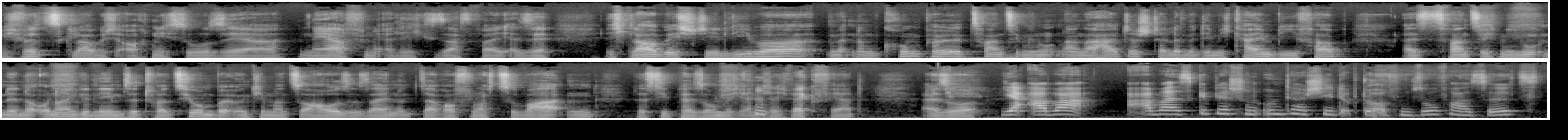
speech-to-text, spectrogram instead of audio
mich würde es, glaube ich, auch nicht so sehr nerven, ehrlich gesagt, weil, also ich glaube, ich stehe lieber mit einem Kumpel 20 Minuten an der Haltestelle, mit dem ich keinen Beef habe, als 20 Minuten in der unangenehmen Situation bei irgendjemand zu Hause sein und darauf noch zu warten, dass die Person mich endlich wegfährt. Also. Ja, aber, aber es gibt ja schon einen Unterschied, ob du auf dem Sofa sitzt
